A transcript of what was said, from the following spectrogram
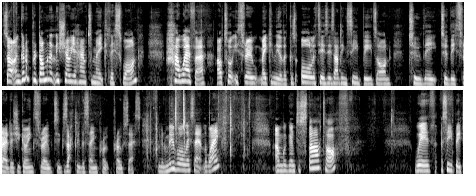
So I'm going to predominantly show you how to make this one. However, I'll talk you through making the other because all it is is adding seed beads on to the to the thread as you're going through. It's exactly the same pro process. We're going to move all this out of the way and we're going to start off with a seed bead.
